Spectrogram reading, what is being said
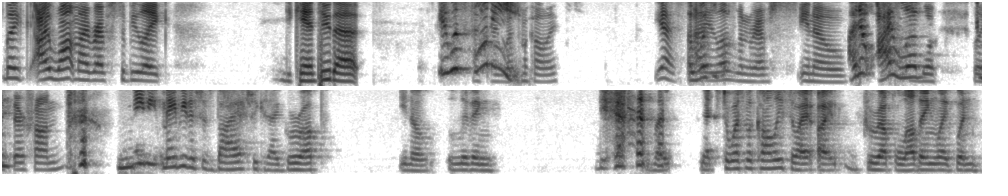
Like, I want my refs to be like, you can't do that. It was funny. McCauley. Yes, Uh, I love when refs, you know, I know. I love look like they're fun. maybe maybe this is biased because I grew up, you know, living yeah. right next to Wes McCauley. So I, I grew up loving like when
